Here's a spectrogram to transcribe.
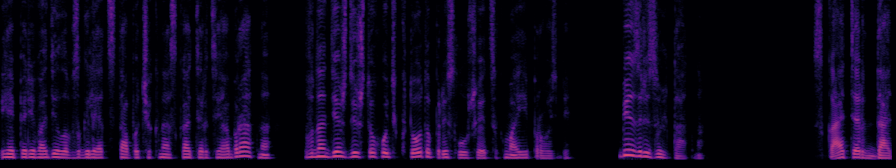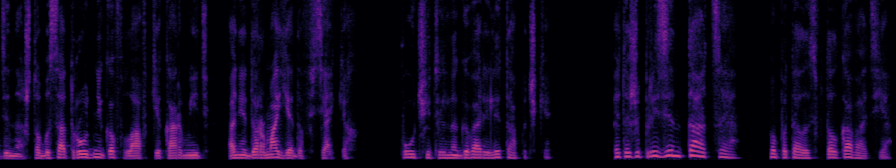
Я переводила взгляд с тапочек на скатерти обратно, в надежде, что хоть кто-то прислушается к моей просьбе. Безрезультатно. «Скатерть дадена, чтобы сотрудников лавки кормить, а не дармоедов всяких», — поучительно говорили тапочки. «Это же презентация», — попыталась втолковать я.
